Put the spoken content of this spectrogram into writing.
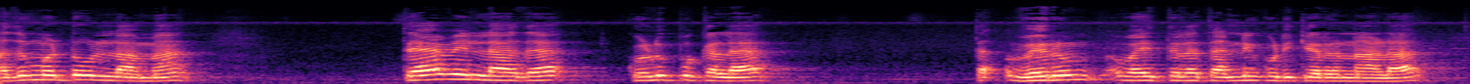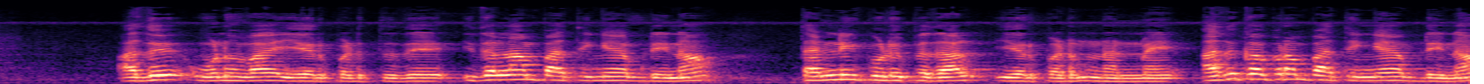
அது மட்டும் இல்லாமல் தேவையில்லாத கொழுப்புக்களை த வெறும் வயிற்றில் தண்ணி குடிக்கிறதுனால அது உணவாக ஏற்படுத்துது. இதெல்லாம் பார்த்தீங்க அப்படின்னா தண்ணி குடிப்பதால் ஏற்படும் நன்மை. அதுக்கப்புறம் பார்த்தீங்க அப்படின்னா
